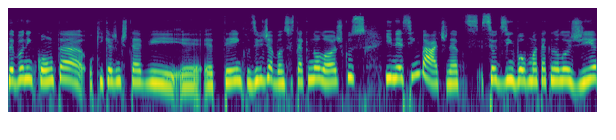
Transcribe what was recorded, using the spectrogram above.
levando em conta o que, que a gente deve é, é ter, inclusive de avanços tecnológicos, e nesse embate. Né, se eu desenvolvo uma tecnologia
